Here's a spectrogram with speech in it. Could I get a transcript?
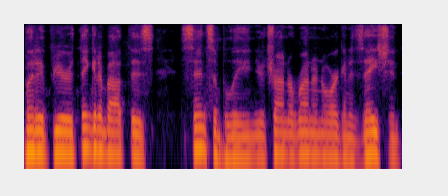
But if you're thinking about this sensibly and you're trying to run an organization,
